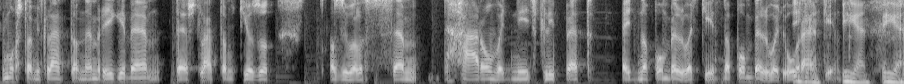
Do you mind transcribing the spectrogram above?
most, amit láttam nem régében, test láttam, kihozott azért azt hiszem három vagy négy klippet egy napon belül, vagy két napon belül, vagy óránként. Igen, igen, igen.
